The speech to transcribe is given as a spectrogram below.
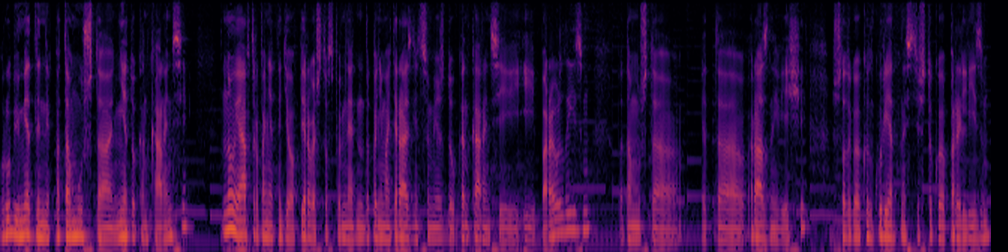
Ruby медленный, потому что нету concurrency. Ну и автор, понятное дело, первое, что вспоминает, надо понимать разницу между concurrency и параллелизм, потому что это разные вещи. Что такое конкурентность и что такое параллелизм.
